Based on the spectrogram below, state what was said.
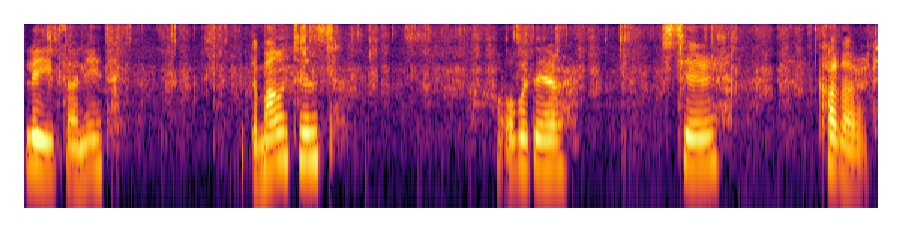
leaves on it. The mountains over there still colored.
